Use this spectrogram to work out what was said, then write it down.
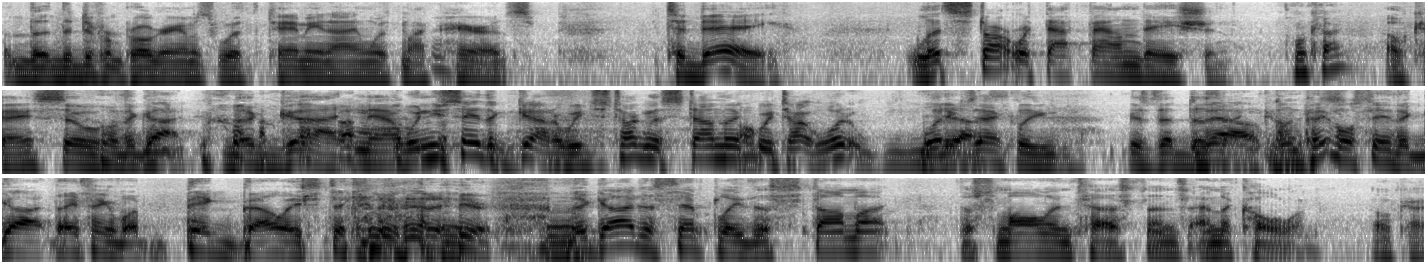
the, the different programs with Tammy and I and with my parents. Today, let's start with that foundation. Okay. Okay. So oh, the gut. the gut. Now, when you say the gut, are we just talking the stomach? Oh. We talk. What? What yes. exactly is that? Does now, that when people see the gut, they think of a big belly sticking out of here. Uh. The gut is simply the stomach, the small intestines, and the colon. Okay.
